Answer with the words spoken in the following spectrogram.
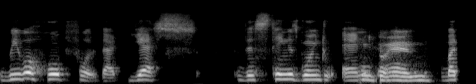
we were hopeful that yes this thing is going to end, to end. but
